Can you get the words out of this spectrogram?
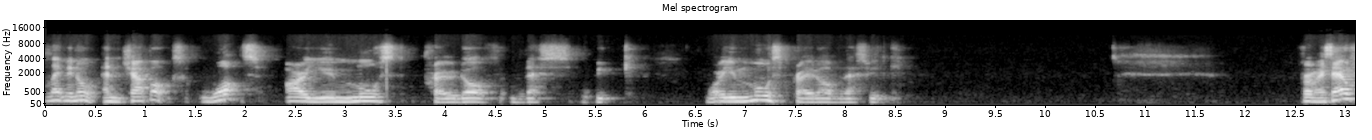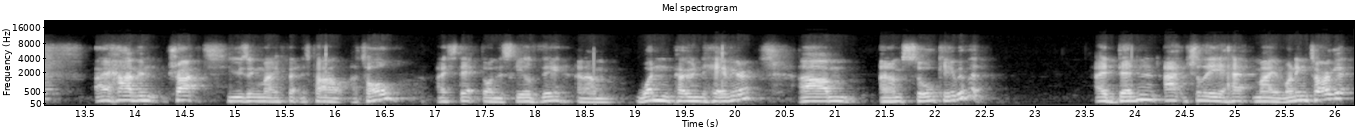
let me know in the chat box what are you most proud of this week? What are you most proud of this week? For myself, I haven't tracked using MyFitnessPal at all. I stepped on the scale today and I'm one pound heavier. Um, and I'm so okay with it. I didn't actually hit my running target.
